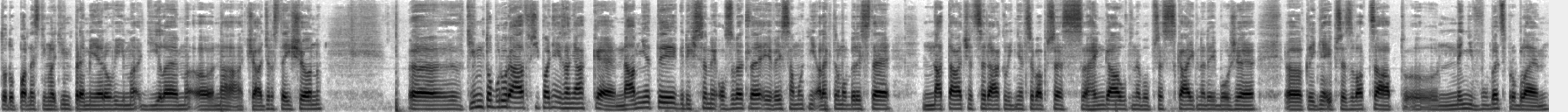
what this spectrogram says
to dopadne s tímhletím premiérovým dílem eh, na Charger Station. Tím to budu rád případně i za nějaké náměty, když se mi ozvetle i vy samotní elektromobilisté, natáčet se dá klidně třeba přes Hangout nebo přes Skype, nedej bože, klidně i přes WhatsApp, není vůbec problém.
